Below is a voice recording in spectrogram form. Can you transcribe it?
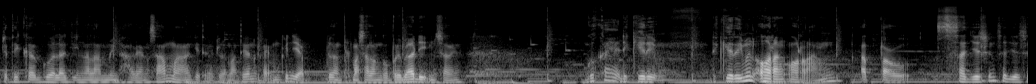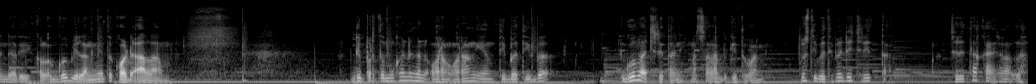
ketika gue lagi ngalamin hal yang sama gitu dalam artian kayak mungkin ya dengan permasalahan gue pribadi misalnya gue kayak dikirim dikirimin orang-orang atau suggestion suggestion dari kalau gue bilangnya itu kode alam. Dipertemukan dengan orang-orang yang tiba-tiba gue nggak cerita nih masalah begituan terus tiba-tiba dia cerita. Cerita kayak soal lah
